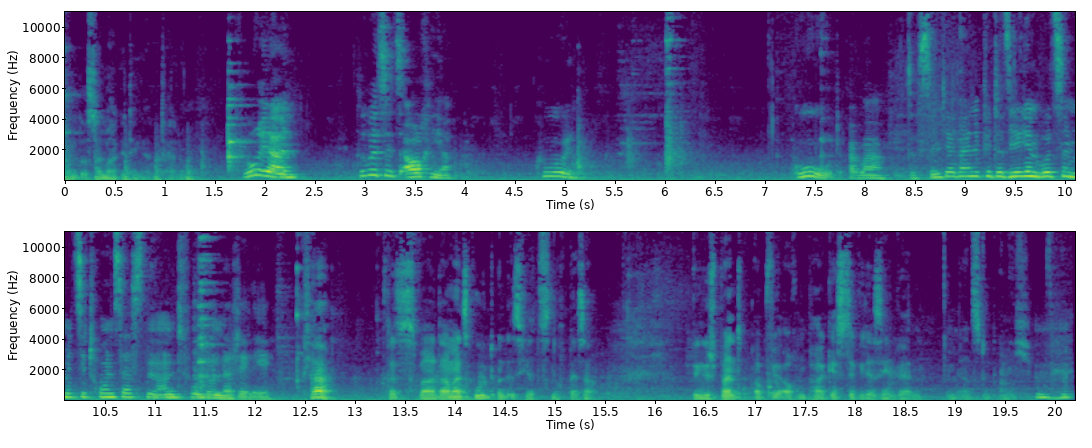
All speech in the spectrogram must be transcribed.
kommt aus der Marketingabteilung. Florian, du bist jetzt auch hier. Cool. Gut, aber das sind ja deine Petersilienwurzeln mit Zitronenzesten und Holundergelee. Klar, das war damals gut und ist jetzt noch besser. Bin gespannt, ob wir auch ein paar Gäste wiedersehen werden, im Ernst und innig. Mhm.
